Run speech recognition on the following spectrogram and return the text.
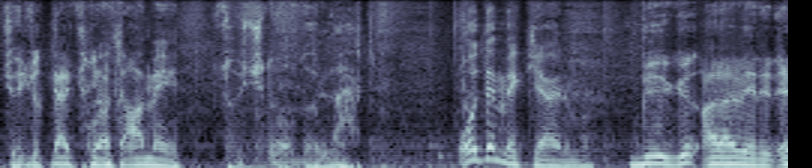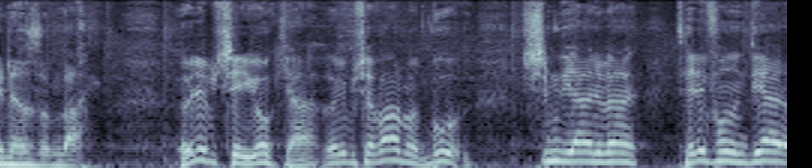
çocuklar çikolata almayın. Suçlu olurlar. O demek yani bu. Bir gün ara verin en azından. Öyle bir şey yok ya. Öyle bir şey var mı? Bu şimdi yani ben telefonun diğer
